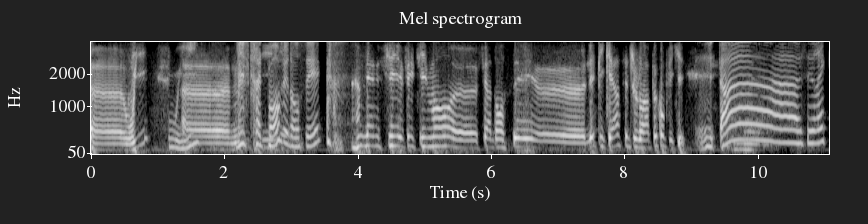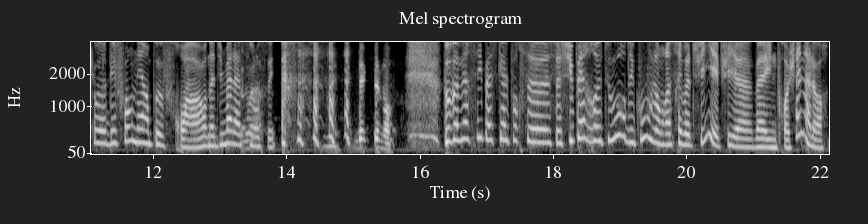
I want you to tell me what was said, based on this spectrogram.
Euh, oui. Oui. euh, Discrètement, si- j'ai dansé. Même si effectivement euh, faire danser euh, les Picards, c'est toujours un peu compliqué. Ah, c'est vrai que des fois on est un peu froid, hein, on a du mal à se lancer. Exactement. Bon bah merci Pascal pour ce, ce super retour. Du coup, vous embrasserez votre fille et puis euh, bah, une prochaine alors.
